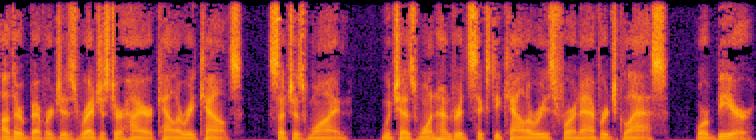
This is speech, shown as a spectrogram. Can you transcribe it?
Other beverages register higher calorie counts, such as wine, which has 160 calories for an average glass, or beer,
